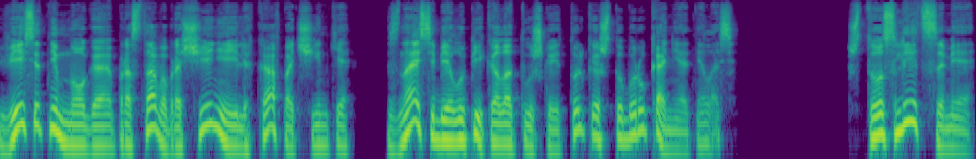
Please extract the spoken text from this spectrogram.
Весит немного, проста в обращении и легка в починке. Знай себе, лупи колотушкой, только чтобы рука не отнялась. Что с лицами?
